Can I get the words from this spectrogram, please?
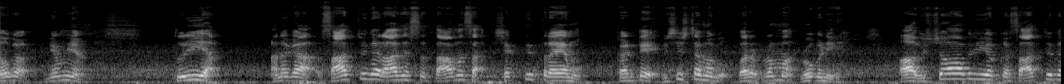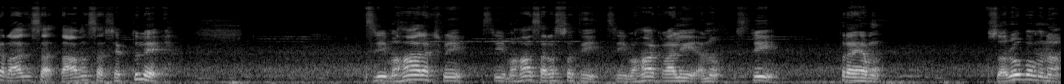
యోగ గమ్య తురియ అనగా సాత్విక రాజస తామస శక్తిత్రయము కంటే విశిష్టమగు పరబ్రహ్మ రూపిణి ఆ విశ్వాపతి యొక్క సాత్విక రాజస తామస శక్తులే. శ్రీ మహాలక్ష్మి శ్రీ మహాసరస్వతి శ్రీ మహాకాళి అను శ్రీ త్రయము స్వరూపమున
